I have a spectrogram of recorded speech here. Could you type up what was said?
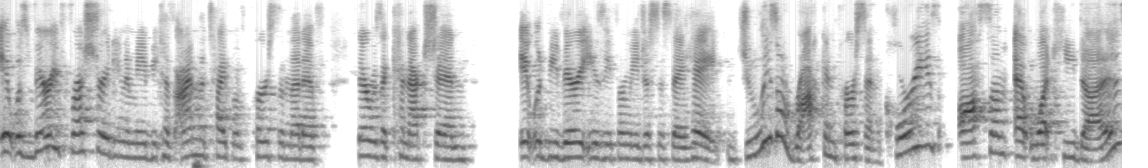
it was very frustrating to me because I'm the type of person that if there was a connection, it would be very easy for me just to say, hey, Julie's a rockin' person. Corey's awesome at what he does.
